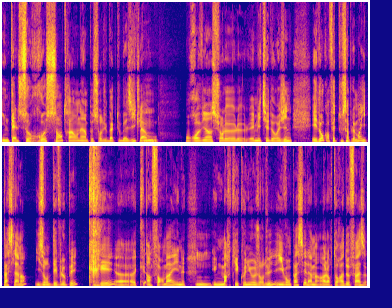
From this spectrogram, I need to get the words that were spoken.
Intel se recentre. Hein, on est un peu sur du back to basic là mhm. où on revient sur le, les métiers d'origine. Et donc, en fait, tout simplement, ils passent la main. Ils ont développé, créé euh, un format et une, mhm. une, marque qui est connue aujourd'hui. Et ils vont passer la main. Alors, tu auras deux phases.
